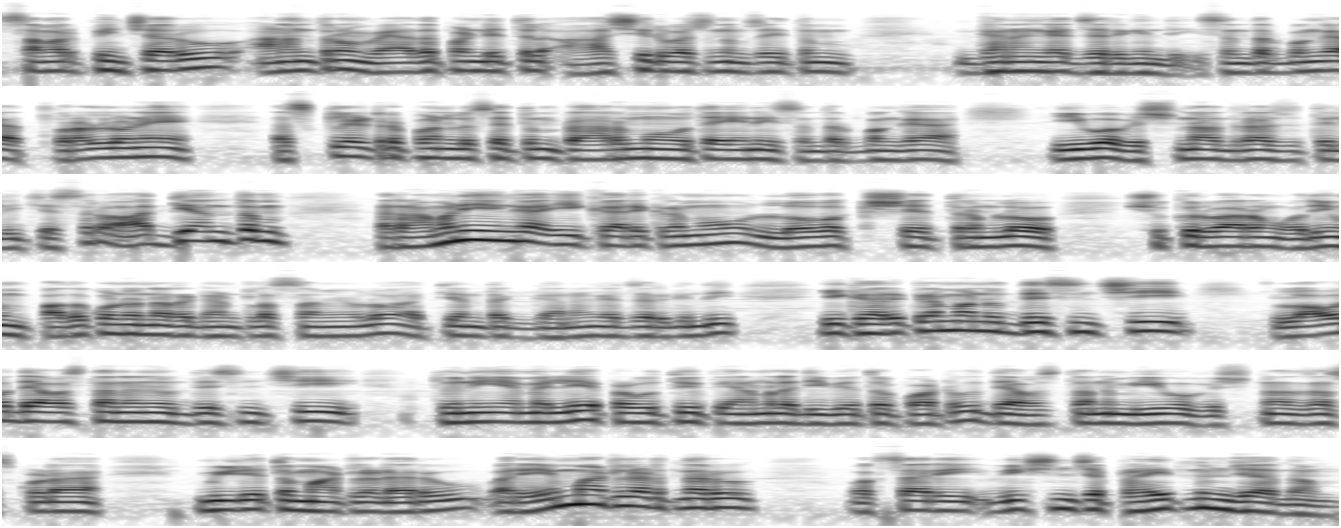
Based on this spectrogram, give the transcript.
సమర్పించారు. అనంతరం వేద పండితుల ఆశీర్వచనం సైతం ఘనంగా జరిగింది. ఈ సందర్భంగా త్వరలోనే ఎస్కలేటర్ పనులు సైతం ప్రారంభమవుతాయని ఈ సందర్భంగా ఈవో విశ్వనాథరాజు తెలియజేశారు. ఆద్యంతం రమణీయంగా ఈ కార్యక్రమం లోవ క్షేత్రంలో శుక్రవారం ఉదయం పదకొండున్నర గంటల సమయంలో అత్యంత ఘనంగా జరిగింది. ఈ కార్యక్రమాన్ని ఉద్దేశించి లోవ దేవస్థానాన్ని ఉద్దేశించి తుని ఎమ్మెల్యే ప్రభుత్వ యనమల దివ్యతో పాటు దేవస్థానం ఈవో విశ్వనాథరాజు కూడా మీడియాతో మాట్లాడారు. వారు ఏం మాట్లాడుతున్నారు? ఒకసారి వీక్షించే ప్రయత్నం చేద్దాం.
